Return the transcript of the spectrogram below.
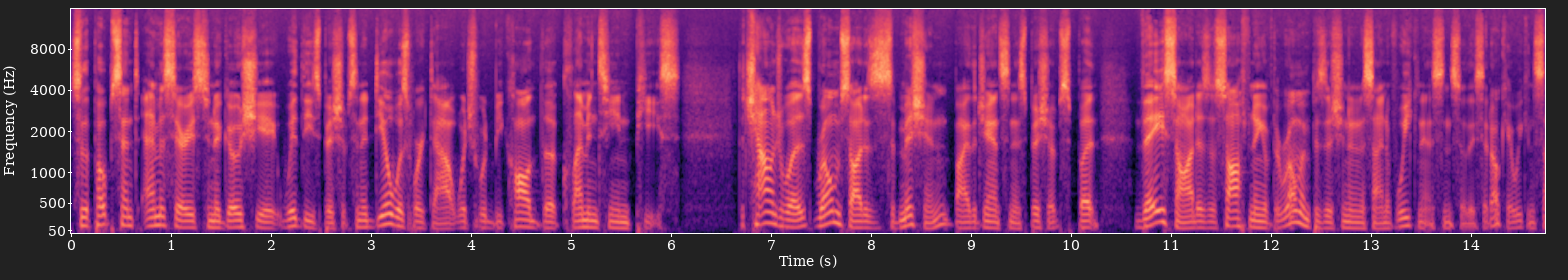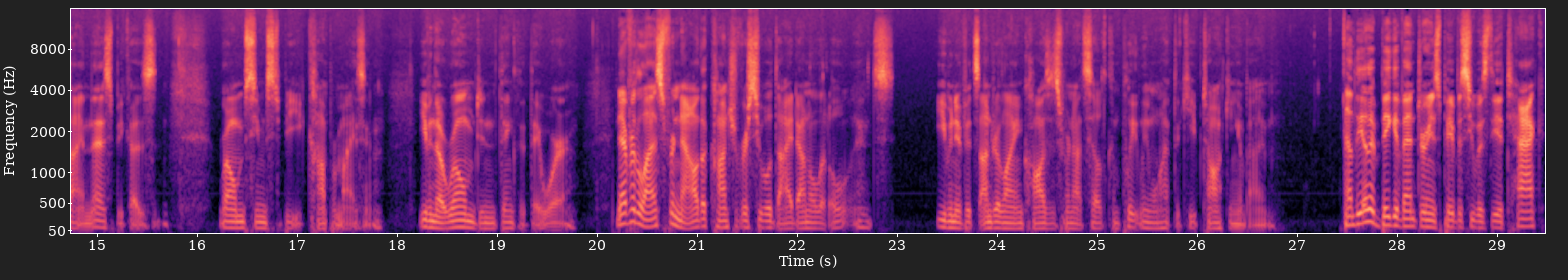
So the Pope sent emissaries to negotiate with these bishops, and a deal was worked out which would be called the Clementine Peace. The challenge was Rome saw it as a submission by the Jansenist bishops, but they saw it as a softening of the Roman position and a sign of weakness. And so they said, okay, we can sign this because Rome seems to be compromising, even though Rome didn't think that they were. Nevertheless, for now, the controversy will die down a little. It's, even if its underlying causes were not settled completely, we'll have to keep talking about it. Now, the other big event during his papacy was the attack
